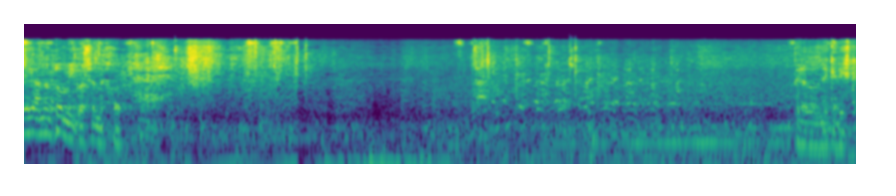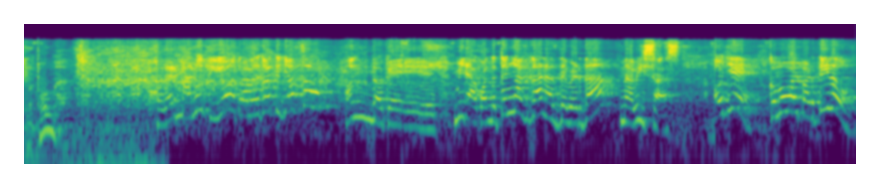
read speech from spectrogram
El anatómico es el mejor. ¿Pero dónde queréis que lo ponga? Joder, Manu, tío, otra vez gatillazo. Mira, cuando tengas ganas de verdad, me avisas. Oye, ¿cómo va el partido?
